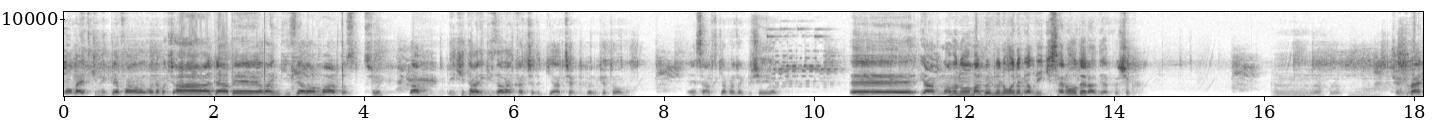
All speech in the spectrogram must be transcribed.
Normal etkinlikler falan oynamak için. Aa gabe lan gizli alan vardı. Tüh. Lan iki tane gizli alan kaçırdık ya. Tüh bu bölüm kötü oldu. Neyse artık yapacak bir şey yok. Ee, yani ama normal bölümlerini oynamayalım. iki sene oldu herhalde yaklaşık. Çünkü ben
